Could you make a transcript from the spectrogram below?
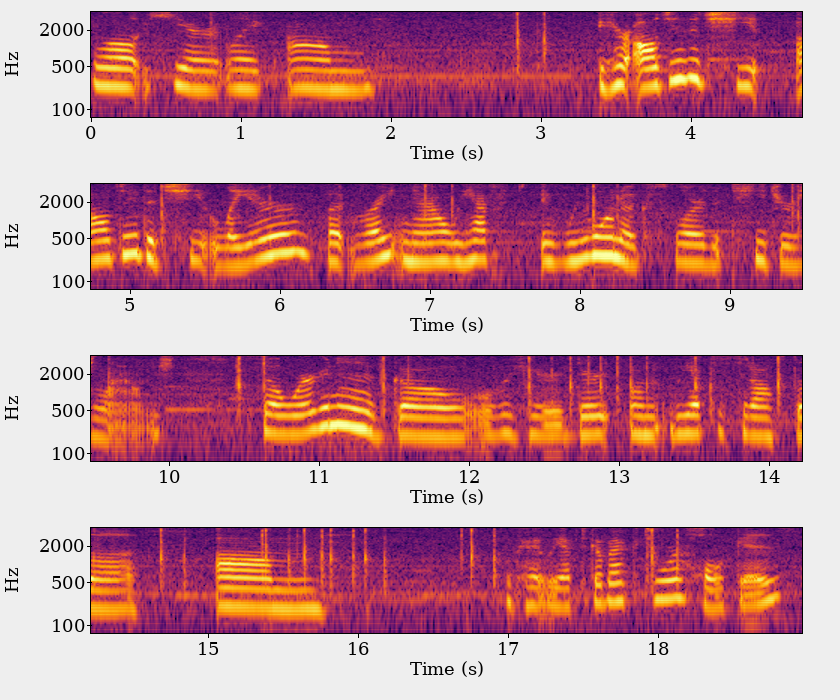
Well, here, like, um, here, I'll do the cheat, I'll do the cheat later, but right now we have, if we want to explore the teacher's lounge. So we're gonna go over here, there, um, we have to sit off the, um, okay, we have to go back to where Hulk is.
